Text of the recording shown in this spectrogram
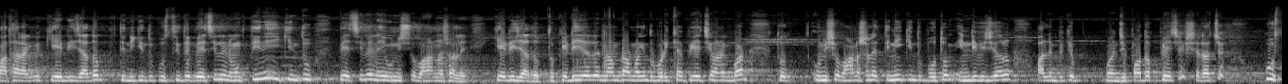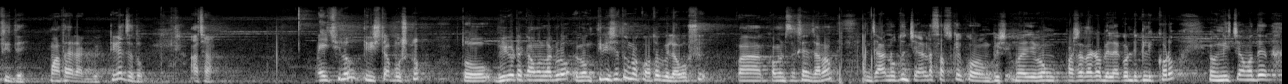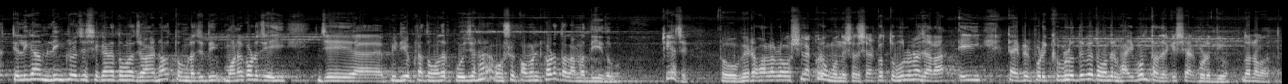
মাথায় রাখবে কে ডি যাদব, তিনি কিন্তু কুস্তিতে পেয়েছিলেন এবং তিনিই কিন্তু পেয়েছিলেন এই উনিশশো সালে কে ডি যাদব। তো কে ডি যাদবের নামটা আমরা কিন্তু পরীক্ষায় পেয়েছি অনেকবার। তো উনিশশো সালে তিনি কিন্তু প্রথম ইন্ডিভিজুয়াল অলিম্পিকে যে পদক পেয়েছে, সেটা হচ্ছে কুস্তিতে, মাথায় রাখবে, ঠিক আছে তো? আচ্ছা এই ছিল তিরিশটা প্রশ্ন। তো ভিডিওটা কেমন লাগল এবং তিরিশে তোমরা কত পেলে? অবশ্যই কমেন্ট সেকশনে জানাও। যা নতুন চ্যানেলটা সাবস্ক্রাইব করো এবং পাশে থাকা বেল আইকনটি ক্লিক করো এবং নিচে আমাদের টেলিগ্রাম লিঙ্ক রয়েছে, সেখানে তোমরা জয়েন হও। তোমরা যদি মনে করো যে এই, যে পিডিএফটা তোমাদের প্রয়োজন হয়, অবশ্যই কমেন্ট করো, তাহলে আমরা দিয়ে দেবো। ঠিক আছে? তো ভিডিওটা ভালো লাগলে অবশ্যই লাইক করো। বন্ধুদের সাথে শেয়ার করতে ভুলো না। যারা এই টাইপের পরীক্ষাগুলো দেবে, তোমাদের ভাই বোন তাদেরকে শেয়ার করে দিও। ধন্যবাদ।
